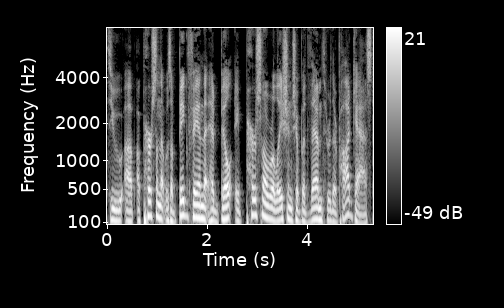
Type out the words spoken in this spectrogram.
to a, a person that was a big fan that had built a personal relationship with them through their podcast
